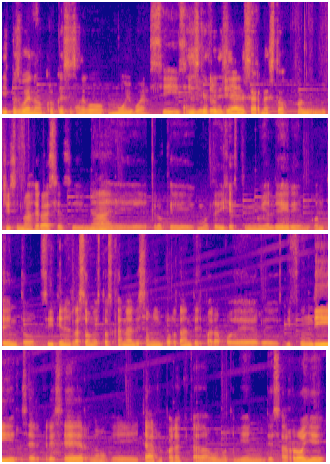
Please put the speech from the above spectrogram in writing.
Y pues bueno, creo que eso es algo muy bueno. Sí, sí. Así es que felicidades, Ernesto. Bueno, muchísimas gracias y nada, eh, creo que como te dije, estoy muy alegre, muy contento. Sí, tienes razón, estos canales son importantes para poder eh, difundir, hacer crecer, ¿no? eh, dar para que cada uno también desarrolle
